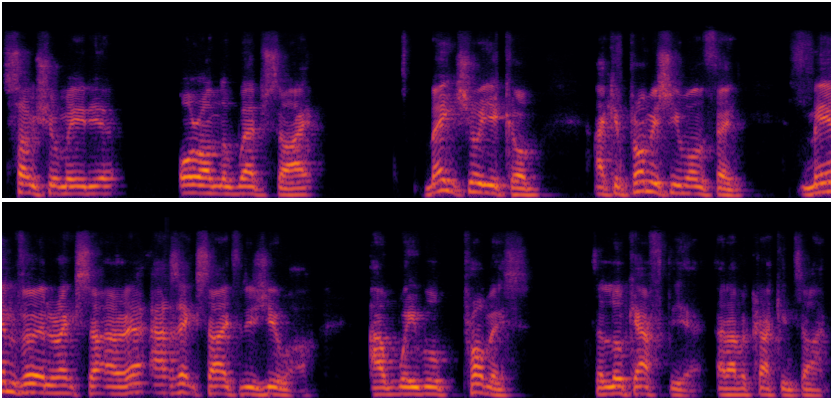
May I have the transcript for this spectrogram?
social media or on the website. Make sure you come. I can promise you one thing. Me and exci- are as excited as you are, and we will promise to look after you and have a cracking time.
